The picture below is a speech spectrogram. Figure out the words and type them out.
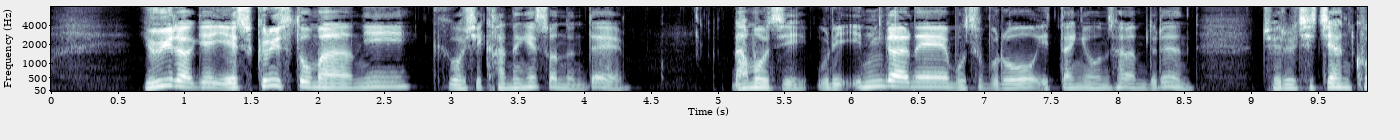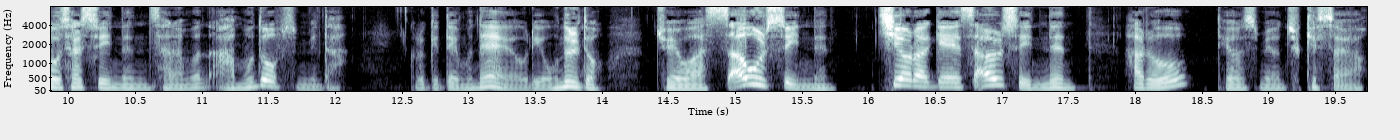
유일하게 예수 그리스도만이 그것이 가능했었는데 나머지 우리 인간의 모습으로 이 땅에 온 사람들은 죄를 짓지 않고 살 수 있는 사람은 아무도 없습니다. 그렇기 때문에 우리 오늘도 죄와 싸울 수 있는 치열하게 싸울 수 있는 하루 되었으면 좋겠어요.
